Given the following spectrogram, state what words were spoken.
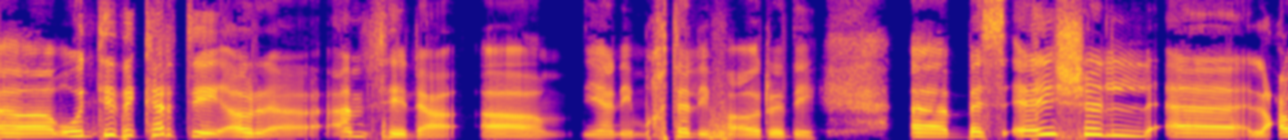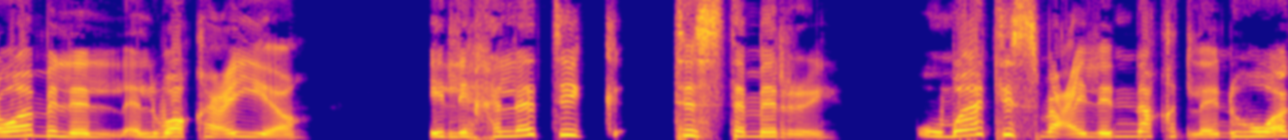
وأنت ذكرتي أمثلة يعني مختلفة already بس إيش العوامل الواقعية اللي خلتك تستمري وما تسمعي للنقد؟ لأنه هو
